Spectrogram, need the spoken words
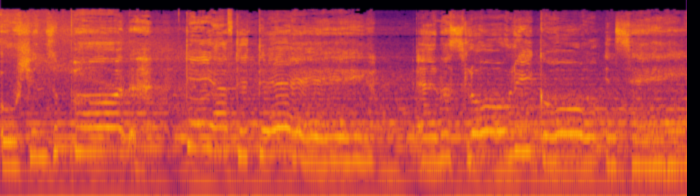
Oceans apart, day after day, and I slowly go insane.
